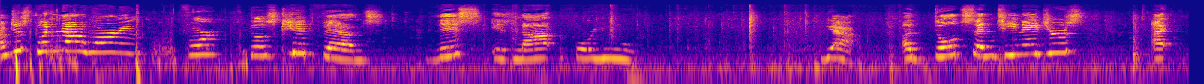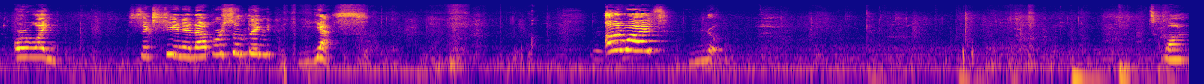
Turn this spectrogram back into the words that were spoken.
I'm just putting out a warning for those kid fans. This is not for you. Yeah, adults and teenagers, I or like 16 and up or something. Yes. Otherwise, no. It's gone.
